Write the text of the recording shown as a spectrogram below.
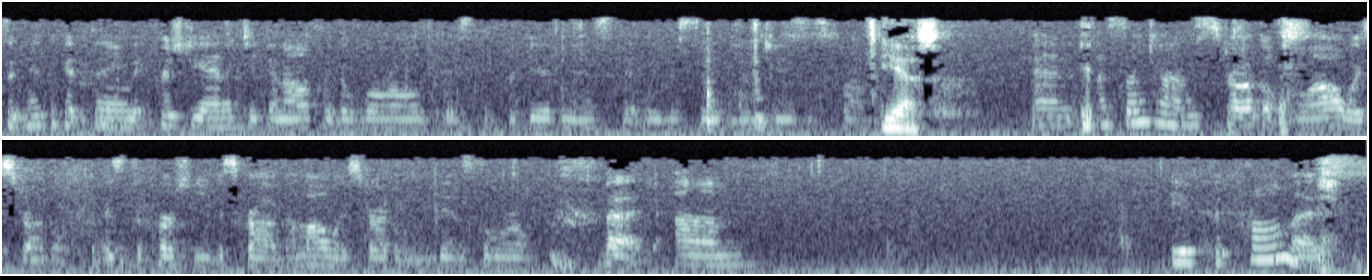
significant thing that Christianity can offer the world is the forgiveness that we receive through Jesus Christ. Yes. And I sometimes struggle, well, I always struggle as the person you described. I'm always struggling against the world. But um, if the promise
